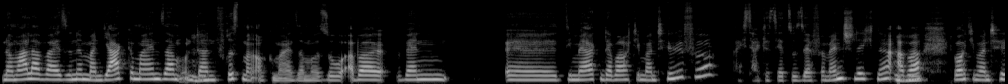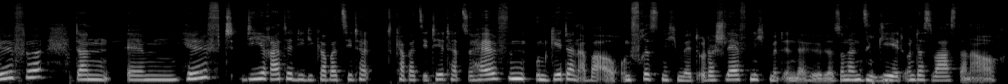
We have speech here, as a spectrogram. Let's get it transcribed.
normalerweise, ne, man jagt gemeinsam und Mhm. dann frisst man auch gemeinsam oder so. Aber wenn äh, die merken, da braucht jemand Hilfe, ich sage das jetzt so sehr vermenschlicht, ne, aber Mhm. da braucht jemand Hilfe, dann ähm, hilft die Ratte, die die Kapazität, Kapazität hat zu helfen und geht dann aber auch und frisst nicht mit oder schläft nicht mit in der Höhle, sondern sie Mhm. geht und das war es dann auch.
